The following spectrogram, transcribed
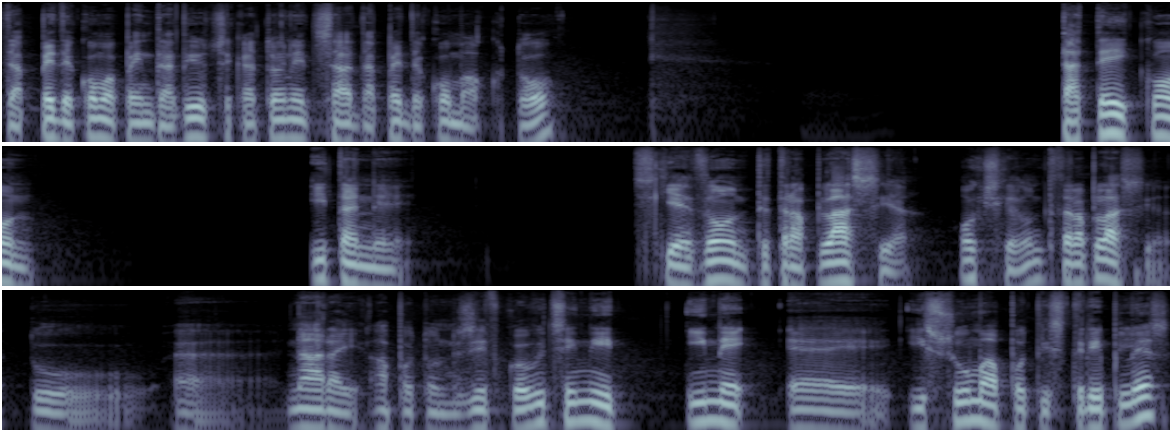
65,52% είναι τη 45,8%. Τα take on ήταν σχεδόν τετραπλάσια, όχι σχεδόν τετραπλάσια του ε, Νάραη από τον Ζιβκοβιτς. Είναι, είναι ε, η σούμα από τις τρίπλες,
